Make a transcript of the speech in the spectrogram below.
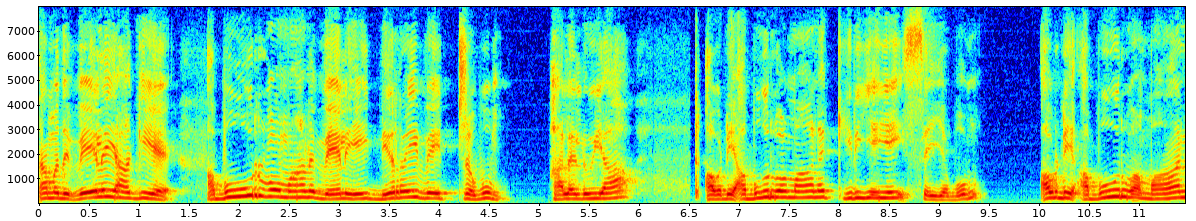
தமது வேலையாகிய அபூர்வமான வேலையை நிறைவேற்றவும். ஹலலுயா அவருடைய அபூர்வமான கிரியையை செய்யவும் அவருடைய அபூர்வமான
